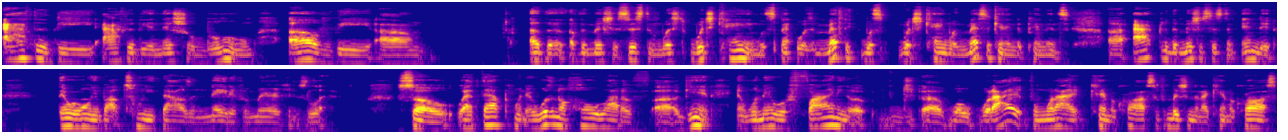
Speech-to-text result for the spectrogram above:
after the after the initial boom of the um, of the of the mission system, which which came with was method was which came with Mexican independence. Uh, after the mission system ended, there were only about twenty thousand Native Americans left. So at that point, there wasn't a whole lot of uh, again. And when they were finding a, uh, well, what I from what I came across, information that I came across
